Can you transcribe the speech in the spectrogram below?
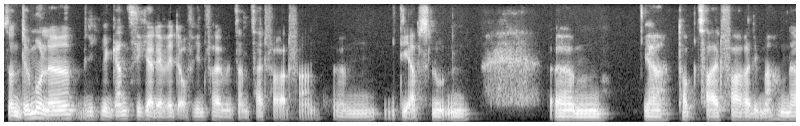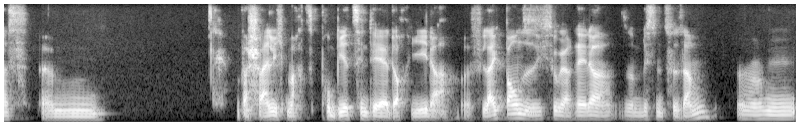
So ein Dumoulin, bin ich mir ganz sicher, der wird auf jeden Fall mit seinem Zeitfahrrad fahren. Ähm, die absoluten ähm, ja, Top-Zeitfahrer, die machen das. Ähm, wahrscheinlich probiert es hinterher doch jeder. Vielleicht bauen sie sich sogar Räder so ein bisschen zusammen ähm,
